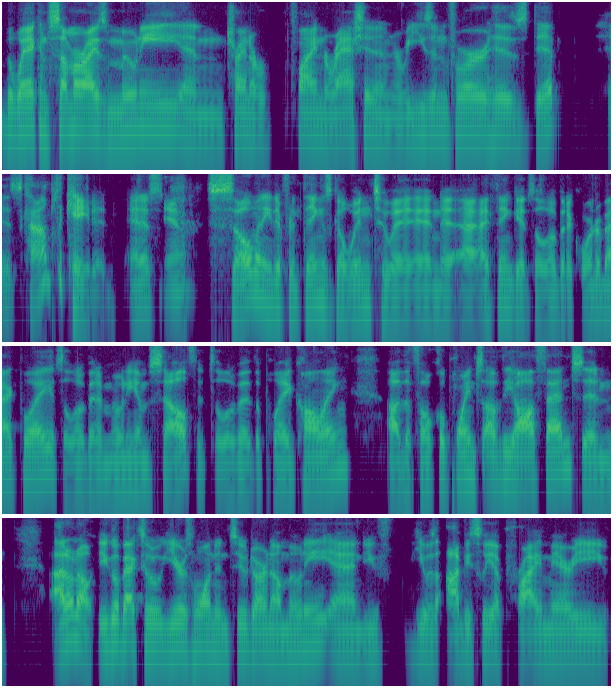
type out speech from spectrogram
the way I can summarize Mooney and trying to find ration and a reason for his dip it's complicated and it's yeah so many different things go into it and i think it's a little bit of quarterback play it's a little bit of mooney himself it's a little bit of the play calling uh, the focal points of the offense and I don't know. You go back to years one and two, Darnell Mooney, and you've he was obviously a primary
